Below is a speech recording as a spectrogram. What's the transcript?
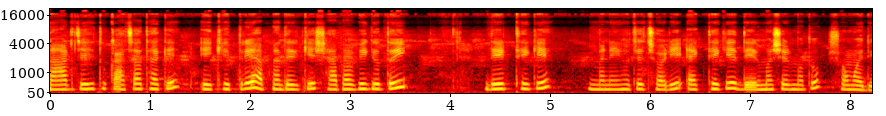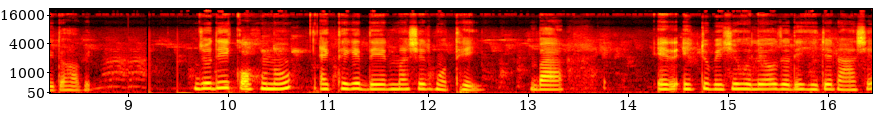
নাড় যেহেতু কাঁচা থাকে এই ক্ষেত্রে আপনাদেরকে স্বাভাবিকতই দেড় থেকে মানে হচ্ছে সরি এক থেকে দেড় মাসের মতো সময় দিতে হবে। যদি কখনো এক থেকে দেড় মাসের মধ্যেই বা এর একটু বেশি হলেও যদি হিটে না আসে,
